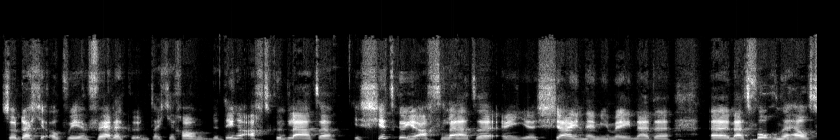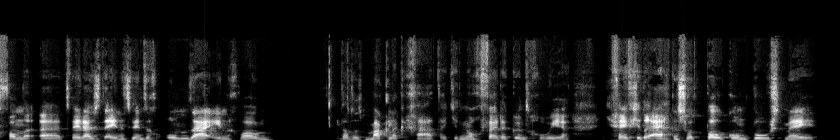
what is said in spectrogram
zodat je ook weer verder kunt. Dat je gewoon de dingen achter kunt laten, je shit kun je achterlaten en je shine neem je mee naar, de, naar het volgende helft van 2021, om daarin gewoon dat het makkelijker gaat, dat je nog verder kunt groeien. Je geeft je er eigenlijk een soort Pokon boost mee,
